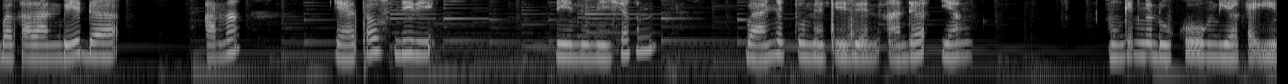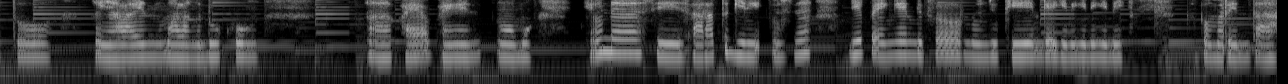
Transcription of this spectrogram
bakalan beda. Karena ya tahu sendiri di Indonesia kan banyak tuh netizen ada yang mungkin ngedukung dia kayak gitu nyalain malah ngedukung. Uh, kayak pengen ngomong ya udah si Sarah tuh gini maksudnya dia pengen gitu loh nunjukin kayak gini gini gini ke pemerintah.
